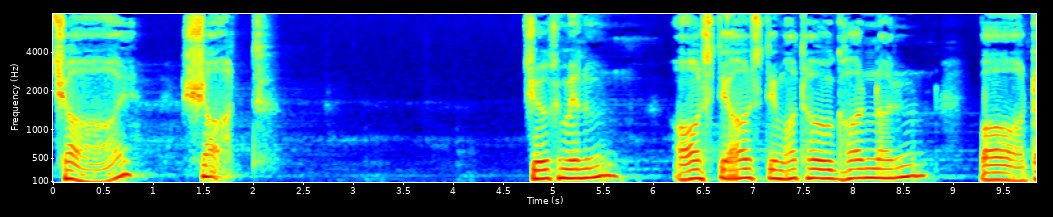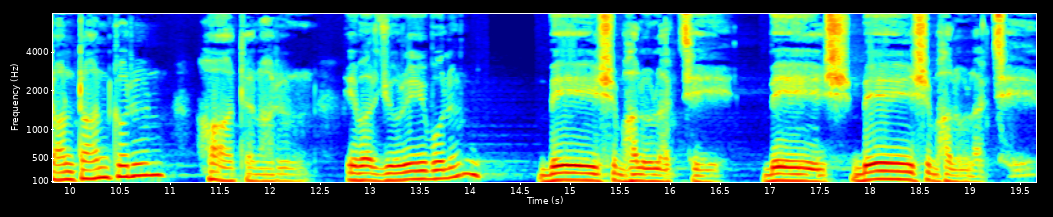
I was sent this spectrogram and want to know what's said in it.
ছয়, সাত। চোখ মেলুন, আস্তে আস্তে মাথা ও ঘর নাড়ুন, পা টান টান করুন, হাত নাড়ুন। এবার জোরে বলুন বেশ ভালো লাগছে বেশ বেশ ভালো লাগছে।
